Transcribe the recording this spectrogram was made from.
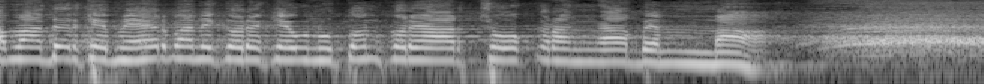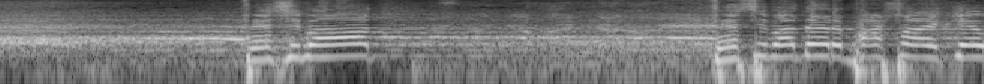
আমাদেরকে মেহরবানি করে কেউ নতুন করে আর চোখ রাঙাবেন না। ফেসিবাদ, ফেসিবাদের ভাষায় কেউ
